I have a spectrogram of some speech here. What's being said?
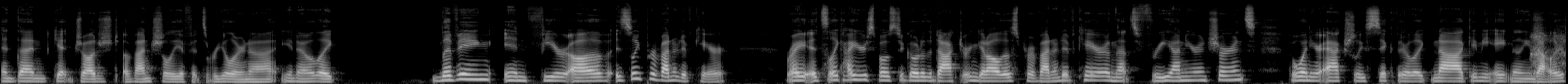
and then get judged eventually if it's real or not. You know, like living in fear of is like preventative care, right? It's like how you're supposed to go to the doctor and get all this preventative care and that's free on your insurance. But when you're actually sick, they're like, nah, give me $8 million.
